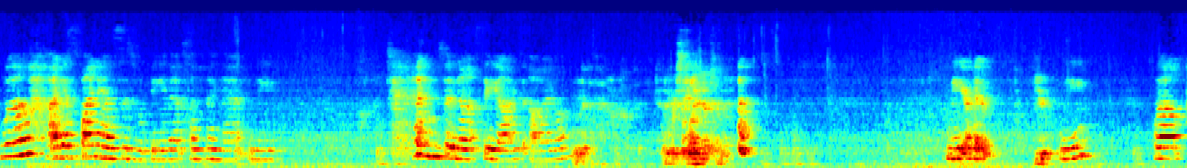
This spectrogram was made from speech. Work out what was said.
Well, I guess finances would be that's something that we tend to not see eye to eye on. Explain that to me. Me or him? You. Me? Well,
